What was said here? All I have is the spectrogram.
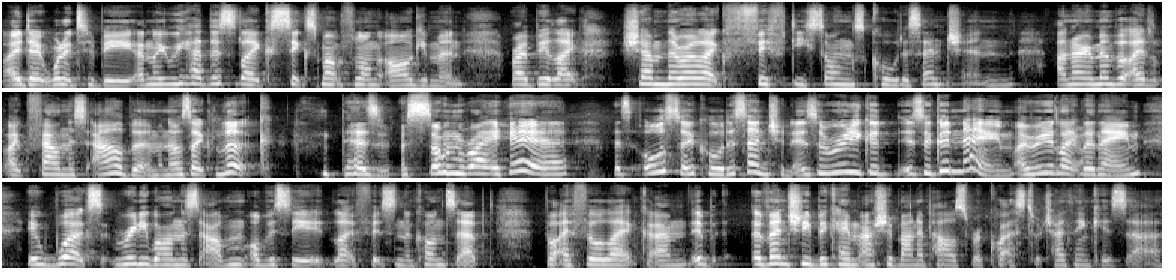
I don't want it to be. And like, we had this like six month long argument where I'd be like, Shem, there are like 50 songs called Ascension. And I remember I like found this album and I was like, look, there's a song right here that's also called Ascension. It's a really good it's a good name. I really like Yeah. the name. It works really well on this album. Obviously it like fits in the concept, but I feel like um, it eventually became Asher Banipal's request, which I think is uh,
